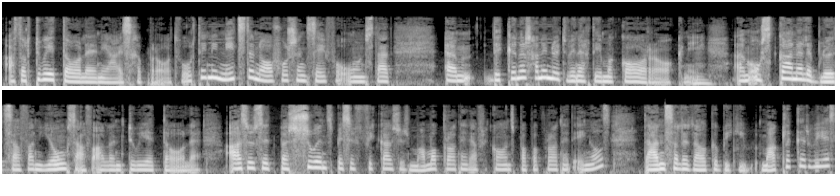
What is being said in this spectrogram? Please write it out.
as daar twee tale in die huis gepraat word en die nuutste navorsing sê vir ons dat ehm um, die kinders gaan nie noodwendig te mekaar raak nie. Hmm. Ehm um, ons kan hulle blootstel van jongs af al in twee tale. As ons dit persoon spesifiek hou soos mamma praat net Afrikaans, pappa praat net Engels, dan sal dit dalk 'n bietjie makliker wees,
